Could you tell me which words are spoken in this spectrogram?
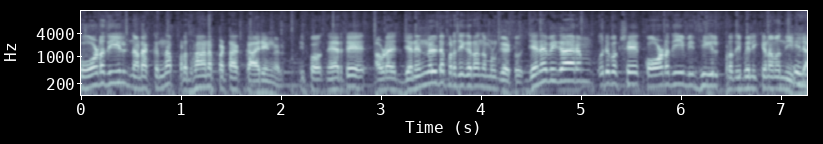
കോടതിയിൽ നടക്കുന്ന പ്രധാനപ്പെട്ട കാര്യങ്ങൾ. ഇപ്പോൾ നേരത്തെ അവിടെ ജനങ്ങളുടെ പ്രതികരണം നമ്മൾ കേട്ടു. ജനവികാരം ഒരുപക്ഷെ കോടതി വിധിയിൽ പ്രതിഫലിക്കണമെന്നില്ല.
